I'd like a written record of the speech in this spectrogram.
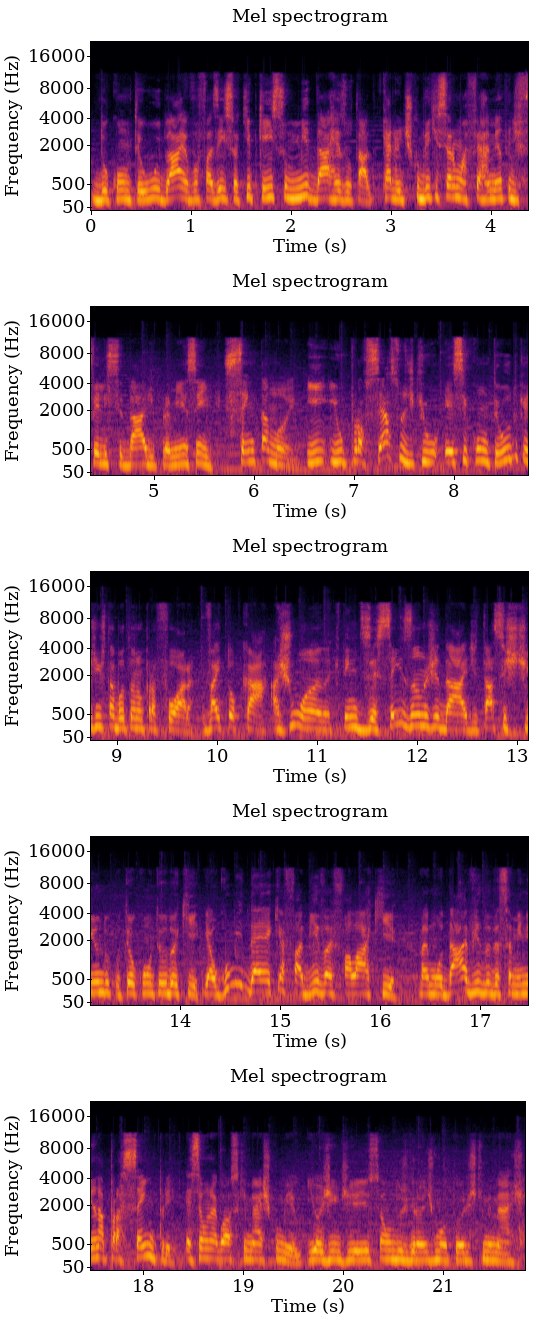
do conteúdo, ah, eu vou fazer isso aqui porque isso me dá resultado. Cara, eu descobri que isso era uma ferramenta de felicidade para mim, assim, sem tamanho tamanho. E, e o processo de que o, esse conteúdo que a gente está botando para fora vai tocar a Joana, que tem 16 anos de idade, está assistindo o teu conteúdo aqui, e alguma ideia que a Fabi vai falar aqui vai mudar a vida dessa menina para sempre, esse é um negócio que mexe comigo. E hoje em dia isso é um dos grandes motores que me mexe.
